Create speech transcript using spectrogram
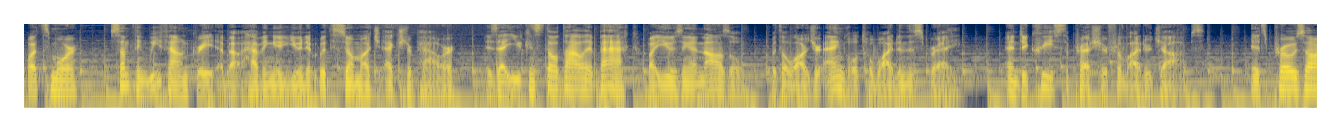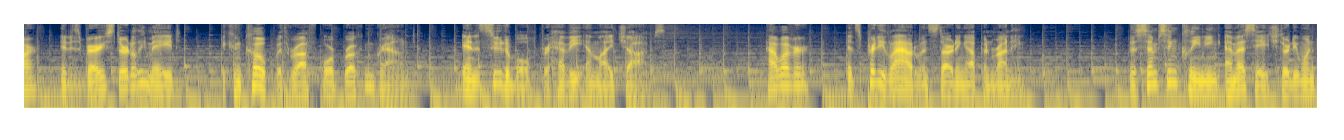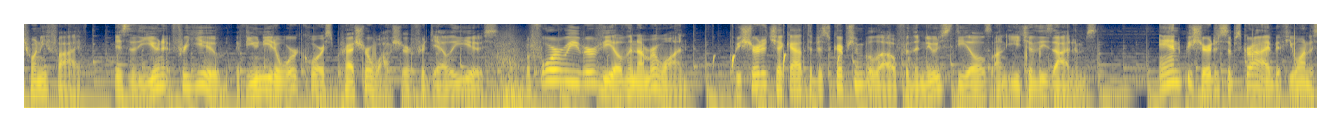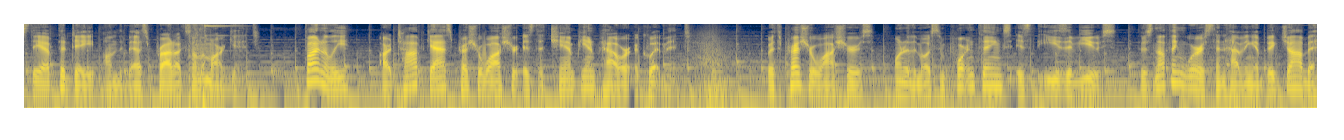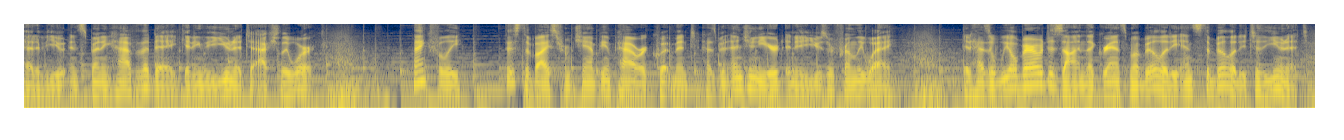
What's more, something we found great about having a unit with so much extra power is that you can still dial it back by using a nozzle with a larger angle to widen the spray and decrease the pressure for lighter jobs. Its pros are it is very sturdily made, it can cope with rough or broken ground, and it's suitable for heavy and light jobs. However, it's pretty loud when starting up and running. The Simpson Cleaning MSH 3125 is the unit for you if you need a workhorse pressure washer for daily use. Before we reveal the number one, be sure to check out the description below for the newest deals on each of these items. And be sure to subscribe if you want to stay up to date on the best products on the market. Finally, our top gas pressure washer is the Champion Power equipment. With pressure washers, one of the most important things is the ease of use. There's nothing worse than having a big job ahead of you and spending half of the day getting the unit to actually work. Thankfully, this device from Champion Power Equipment has been engineered in a user friendly way. It has a wheelbarrow design that grants mobility and stability to the unit.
